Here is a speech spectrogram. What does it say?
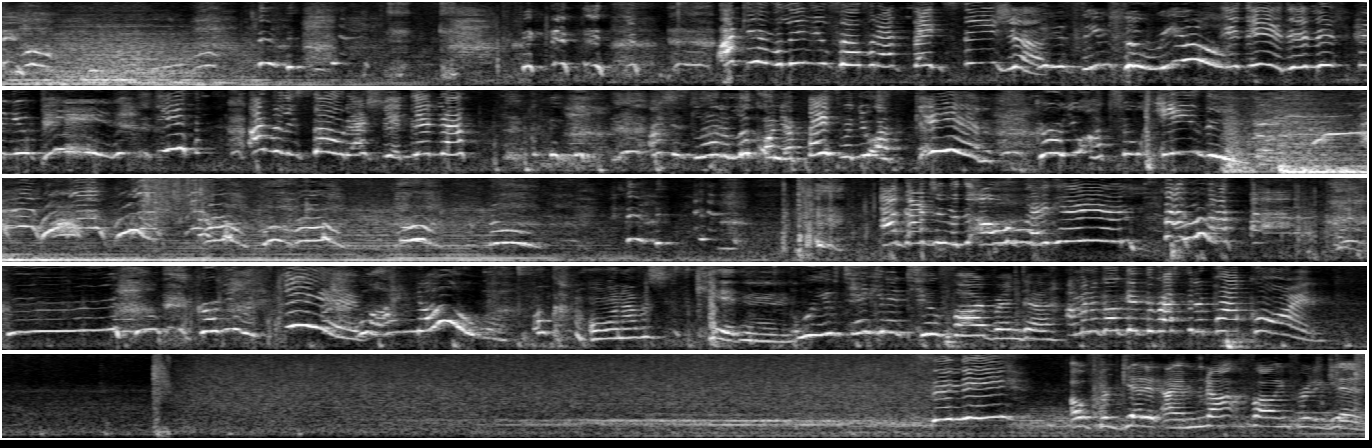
あっ! On. I was just kidding. Well, you've taken it too far, Brenda. I'm gonna go get the rest of the popcorn. Cindy? Oh, forget it. I am not falling for it again.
